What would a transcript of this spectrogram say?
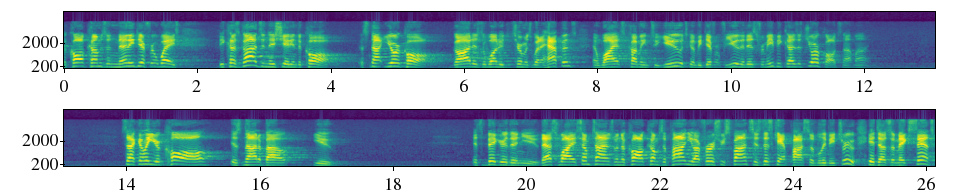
The call comes in many different ways because God's initiating the call. It's not your call. God is the one who determines when it happens and why it's coming to you. It's going to be different for you than it is for me because it's your call, it's not mine. Secondly, your call is not about you. It's bigger than you. That's why sometimes when the call comes upon you, our first response is, This can't possibly be true. It doesn't make sense.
